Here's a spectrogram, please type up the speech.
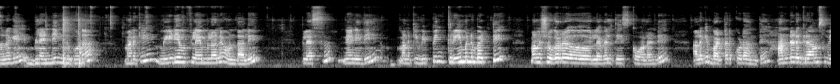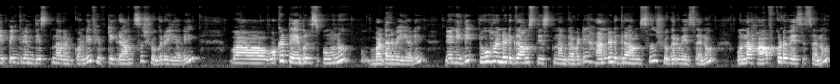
అలాగే బ్లెండింగ్ ఇది కూడా మనకి మీడియం ఫ్లేమ్లోనే ఉండాలి. ప్లస్ నేను ఇది మనకి విప్పింగ్ క్రీమ్ని బట్టి మన షుగర్ లెవెల్ తీసుకోవాలండి. అలాగే బటర్ కూడా అంతే. హండ్రెడ్ గ్రామ్స్ విప్పింగ్ క్రీమ్ తీసుకున్నారనుకోండి ఫిఫ్టీ గ్రామ్స్ షుగర్ వేయాలి. వా- ఒక టేబుల్ స్పూను బటర్ వేయాలి. నేను ఇది టూ హండ్రెడ్ గ్రామ్స్ తీసుకున్నాను కాబట్టి హండ్రెడ్ గ్రామ్స్ షుగర్ వేసాను ఉన్న హాఫ్ కూడా వేసేసాను.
